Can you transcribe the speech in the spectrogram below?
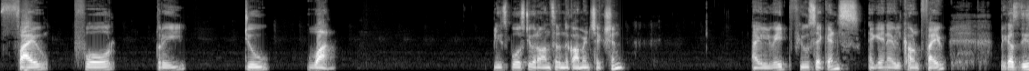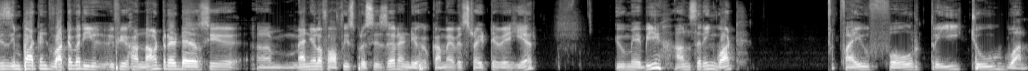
5, 4, 3, 2, 1. Please post your answer in the comment section. I will wait few seconds. Again, I will count 5 because this is important. Whatever you, if you have not read uh, um, manual of office procedure and you have come away straight away here, you may be answering what 5, 4, 3, 2, 1.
